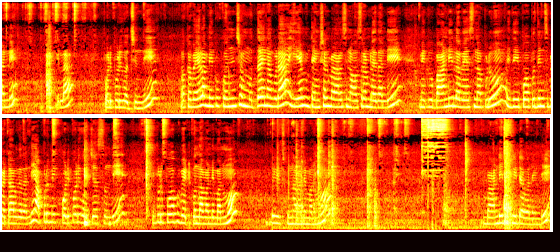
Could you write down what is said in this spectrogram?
చూడండి. ఇలా పొడి పొడిగా వచ్చింది. ఒకవేళ మీకు కొంచెం ముద్దైనా కూడా ఏం టెన్షన్ పడాల్సిన అవసరం లేదండి. మీకు బాండీలో వేసినప్పుడు ఇది పోపు దినుసు పెట్టాలి కదండి. అప్పుడు మీకు పొడి పొడిగా వచ్చేస్తుంది. ఇప్పుడు పోపు పెట్టుకుందామండి మనము. పీల్చుకుందామండి మనము. బాండీలు హీట్ అవ్వనండి.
